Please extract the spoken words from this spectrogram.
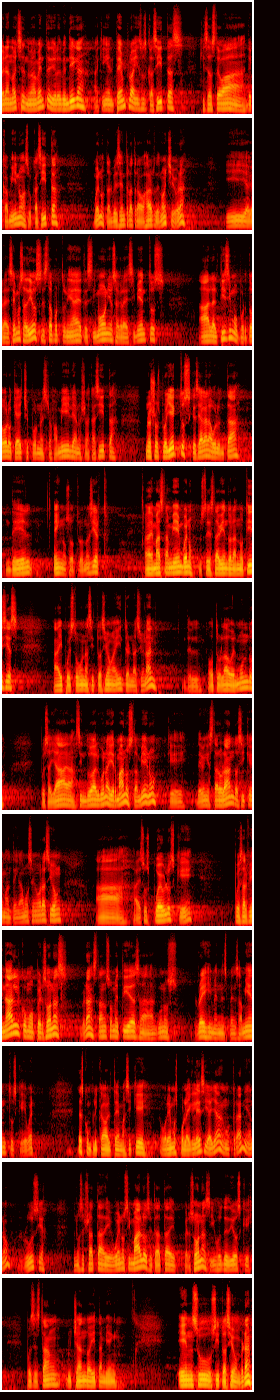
Buenas noches nuevamente, Dios les bendiga. Aquí en el templo, ahí en sus casitas. Quizá usted va de camino a su casita. Bueno, tal vez entra a trabajar de noche, ¿verdad? Y agradecemos a Dios esta oportunidad de testimonios, agradecimientos al Altísimo por todo lo que ha hecho por nuestra familia, nuestra casita, nuestros proyectos, que se haga la voluntad de Él en nosotros, ¿no es cierto? Además también, bueno, usted está viendo las noticias, hay puesto una situación ahí internacional del otro lado del mundo, pues allá sin duda alguna hay hermanos también, ¿no? Que deben estar orando, así que mantengamos en oración a, esos pueblos que, pues al final como personas, ¿verdad? Están sometidas a algunos regímenes, pensamientos que, bueno, es complicado el tema. Así que oremos por la iglesia allá en Ucrania, ¿no? Rusia. No se trata de buenos y malos, se trata de personas, hijos de Dios que pues están luchando ahí también en su situación, ¿verdad?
